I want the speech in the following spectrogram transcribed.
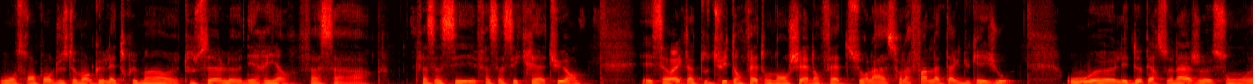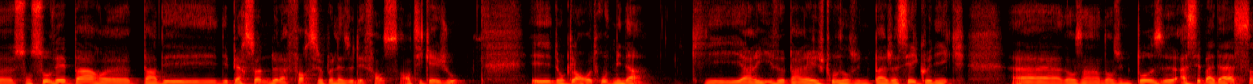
où on se rend compte justement que l'être humain euh, tout seul euh, n'est rien face à, face, à ces, face à ces créatures. Et c'est vrai que là, tout de suite, en fait, on enchaîne en fait sur la, sur la fin de l'attaque du kaiju, où les deux personnages sont, sont sauvés par, par des, des, personnes de la force japonaise de défense, anti-kaiju. Et donc là, on retrouve Mina, qui arrive, pareil, je trouve, dans une page assez iconique, euh, dans, un, dans une pose assez badass,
